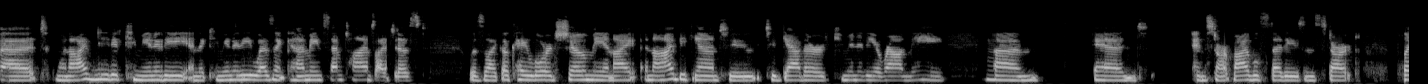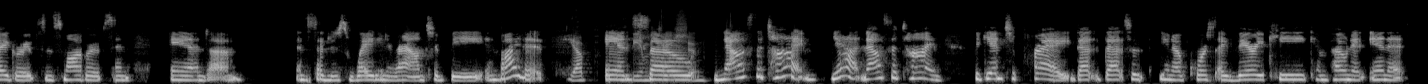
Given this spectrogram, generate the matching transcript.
but when I've needed community and the community wasn't coming, sometimes I just was like, okay, Lord, show me. And I, and I began to, to gather community around me, mm-hmm. um, and, and start Bible studies and start play groups and small groups and, and, um, instead of just waiting around to be invited. Yep. And so now's the time. Yeah, now's the time begin to pray. That that's a, you know, of course, a very key component in it.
